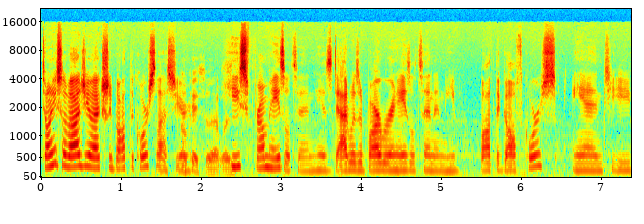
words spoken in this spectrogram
Tony Salvaggio actually bought the course last year. Okay, so that was. He's from Hazleton. His dad was a barber in Hazleton, and he bought the golf course. And he,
